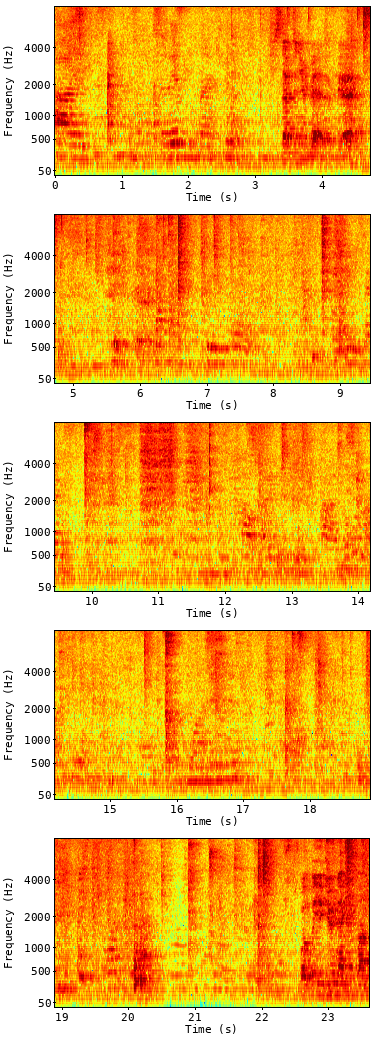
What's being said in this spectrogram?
um, I slept in bed. Slept in your bed, okay? Will you do next month?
